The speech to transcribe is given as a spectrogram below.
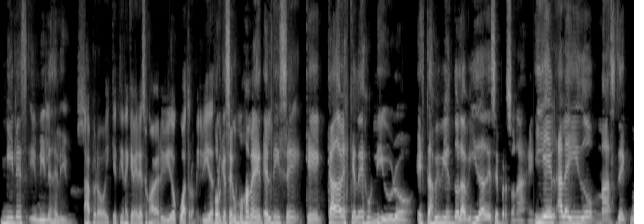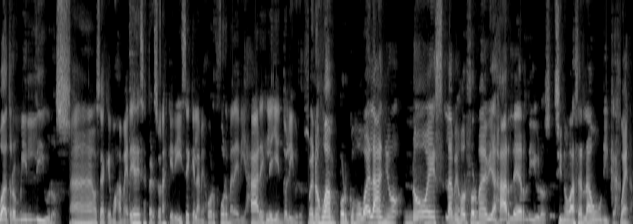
miles y miles de libros. Ah, pero ¿y qué tiene que ver eso con haber vivido 4.000 vidas? Porque según Mohamed, él dice que cada vez que lees un libro, estás viviendo la vida de ese personaje. Y él ha leído más de 4.000 libros. Ah, o sea que Mohamed es de esas personas que dice que la mejor forma de viajar es leyendo libros. Bueno, Juan, por cómo va el año, no es la mejor forma de viajar leer libros, sino va a ser la única. Bueno,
